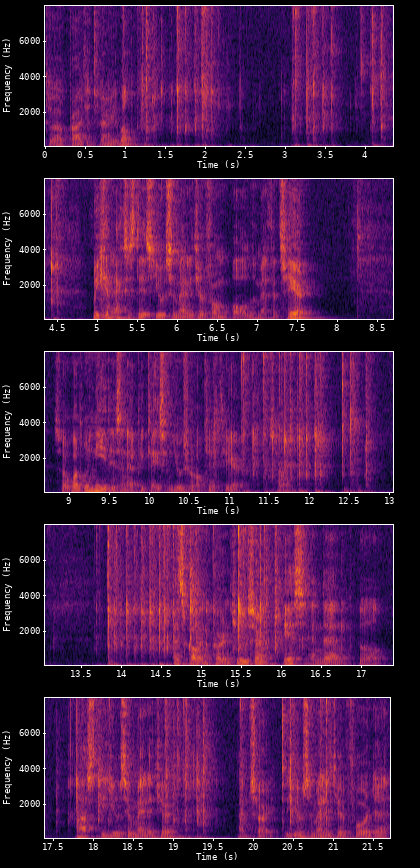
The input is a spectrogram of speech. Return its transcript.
to our project variable, we can access this user manager from all the methods here. So what we need is an application user object here. So let's call him current user is and then we'll ask the user manager I'm sorry the user manager for the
